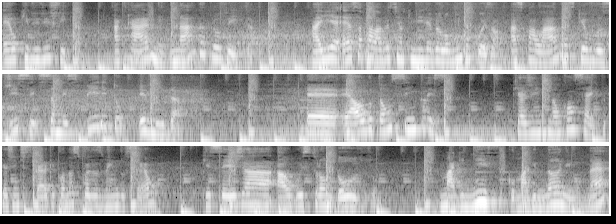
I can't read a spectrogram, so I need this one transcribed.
é o que vivifica, a carne nada aproveita. Aí é essa palavra assim, ó, que me revelou muita coisa. Ó. As palavras que eu vos disse são espírito e vida. É, é algo tão simples que a gente não consegue, porque a gente espera que quando as coisas vêm do céu, que seja algo estrondoso, magnífico, magnânimo, né?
